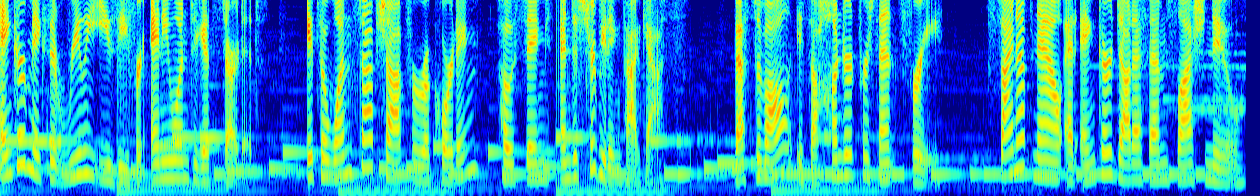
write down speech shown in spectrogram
Anchor makes it really easy for anyone to get started. It's a one stop shop for recording, hosting, and distributing podcasts. Best of all, it's 100% free. Sign up now at anchor.fm slash new.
